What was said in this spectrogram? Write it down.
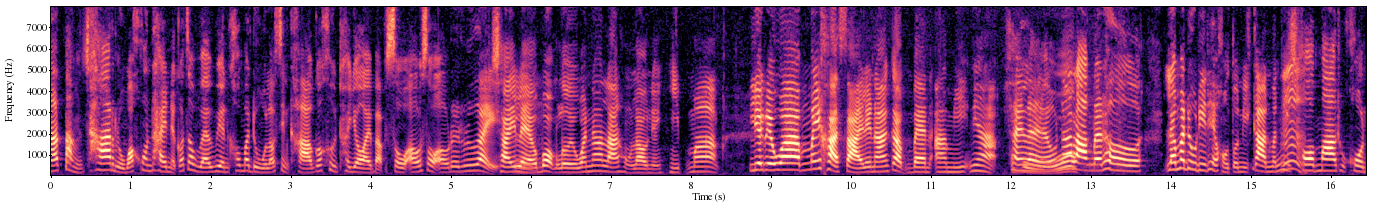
นะ ต่างชาติหรือว่าคนไทยเนี่ยก็จะแวะเวียนเข้ามาดูแล้วสินค้าก็คือทยอยแบบโซเอาโซเอาเรื่อยๆ ใช่แล้วบอกเลยว่าหน้าร้านของเราเนี่ยฮิตมาก เรียกได้ว่าไม่ขาดสายเลยนะกับแบรนด์อามิเนี่ยใช่แล้วโอ้โห น่ารักนะเธอ แล้วมาดูดีเทลของตัวนี้กันมันนี่อืม ชอบมากทุกคน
